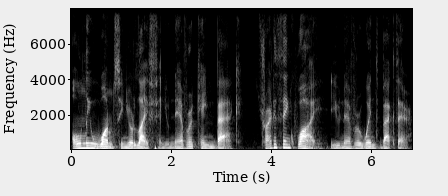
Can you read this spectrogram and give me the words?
only once in your life and you never came back, try to think why you never went back there.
